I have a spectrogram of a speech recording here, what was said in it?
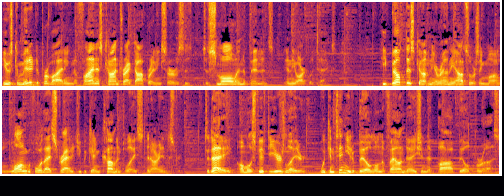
He was committed to providing the finest contract operating services to small independents in the Arklatex. He built this company around the outsourcing model long before that strategy became commonplace in our industry. Today, almost 50 years later, we continue to build on the foundation that Bob built for us.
